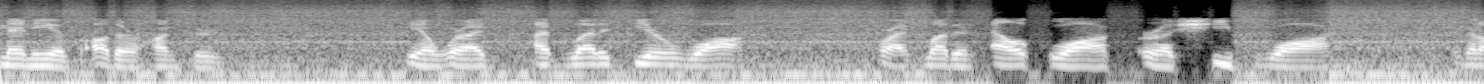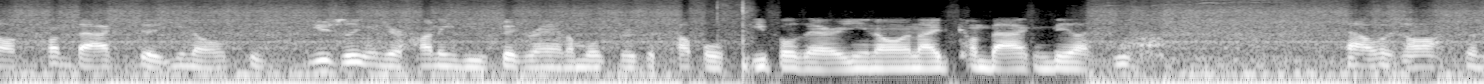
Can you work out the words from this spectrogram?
many of other hunters, you know, where I've, I've let a deer walk or I've let an elk walk or a sheep walk, and then I'll come back to you know because usually when you're hunting these bigger animals, there's a couple of people there, you know, and I'd come back and be like, that was awesome,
